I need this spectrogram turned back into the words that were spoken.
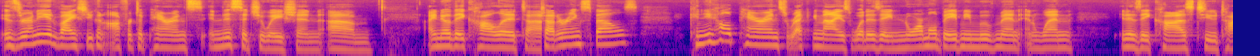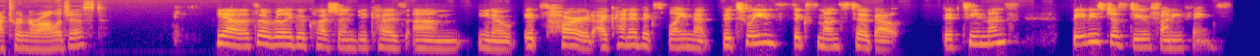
Is there any advice you can offer to parents in this situation? Um, I know they call it uh, shuddering spells. Can you help parents recognize what is a normal baby movement and when it is a cause to talk to a neurologist? Yeah, that's a really good question because, um, you know, it's hard. I kind of explained that between six months to about 15 months, babies just do funny things.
